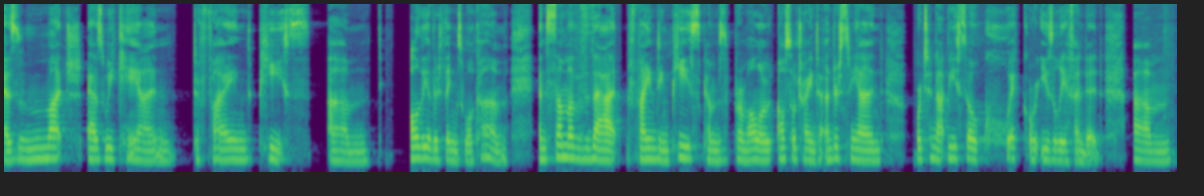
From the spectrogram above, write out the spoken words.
as much as we can to find peace. Um, all the other things will come. And some of that finding peace comes from also trying to understand or to not be so quick or easily offended. Um,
